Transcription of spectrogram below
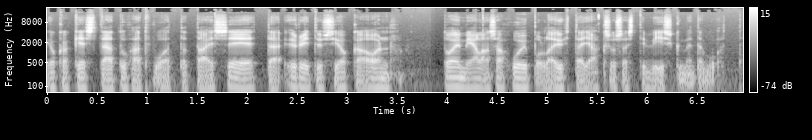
joka kestää tuhat vuotta, tai se, että yritys, joka on toimialansa huipulla yhtäjaksoisesti 50 vuotta.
